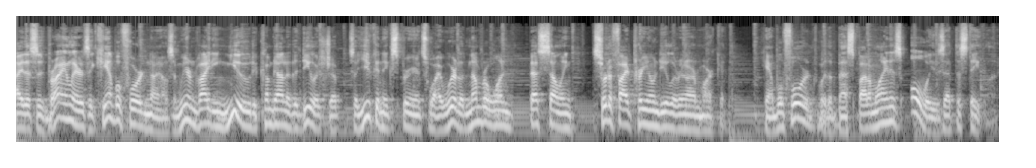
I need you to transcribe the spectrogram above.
Hi, this is Brian Lairs at Campbell Ford Niles, and we're inviting you to come down to the dealership so you can experience why we're the number one best selling certified pre owned dealer in our market. Campbell Ford, where the best bottom line is always at the state line.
